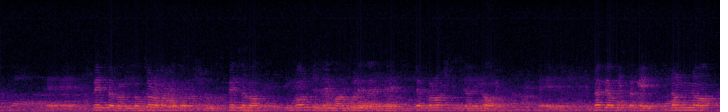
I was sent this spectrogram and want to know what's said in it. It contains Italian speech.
eh, spesso non, non, sono molto conosciuti, spesso no, i molti servono pure per, per conoscersi da di noi. Eh, noi abbiamo visto che non, no,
